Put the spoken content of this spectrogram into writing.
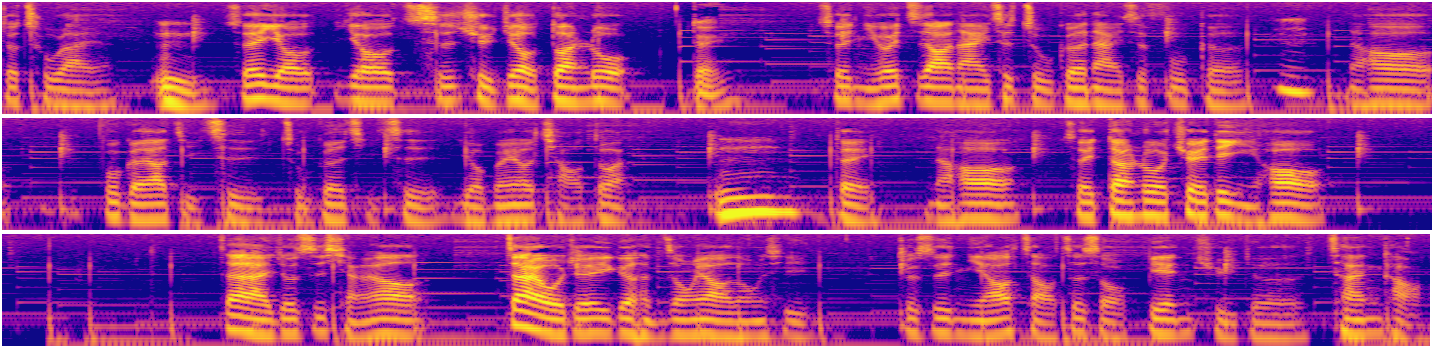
就出来了，嗯，所以有有词曲就有段落，对，所以你会知道哪一次主歌，哪一次副歌，嗯，然后副歌要几次，主歌几次，有没有桥段。嗯。对，然后所以段落确定以后，再来就是想要，再来我觉得一个很重要的东西，就是你要找这首编曲的参考。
